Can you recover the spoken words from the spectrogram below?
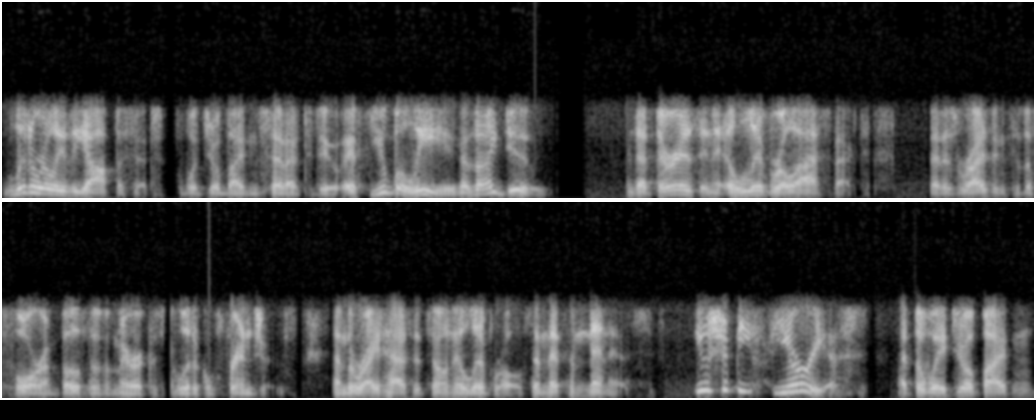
Literally the opposite of what Joe Biden set out to do. If you believe, as I do, that there is an illiberal aspect that is rising to the fore on both of America's political fringes, and the right has its own illiberals, and that's a menace. You should be furious at the way Joe Biden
